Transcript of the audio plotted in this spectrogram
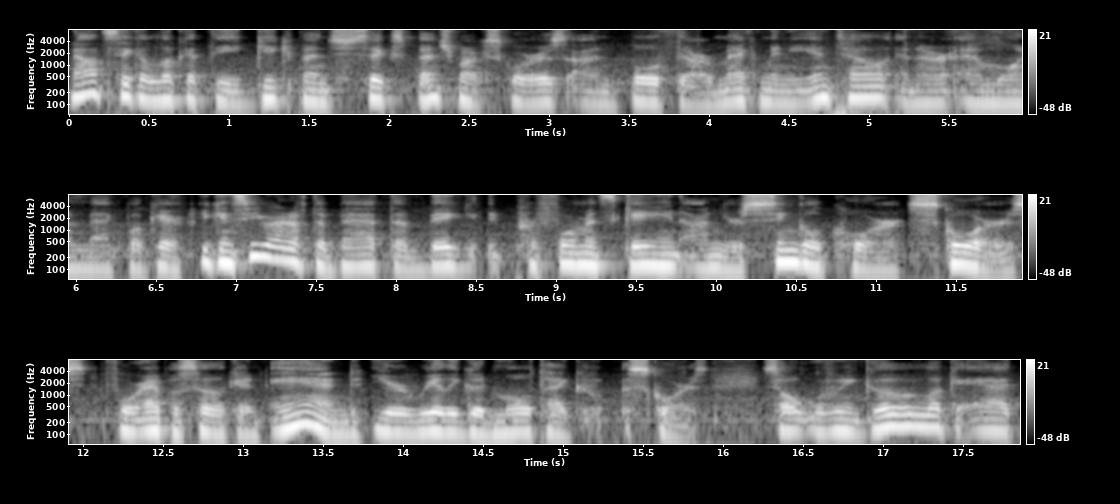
Now let's take a look at the Geekbench 6 benchmark scores on both our Mac Mini Intel and our M1 MacBook Air. You can see right off the bat the big performance gain on your single core scores for Apple Silicon and your really good multi scores. So when we go look at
